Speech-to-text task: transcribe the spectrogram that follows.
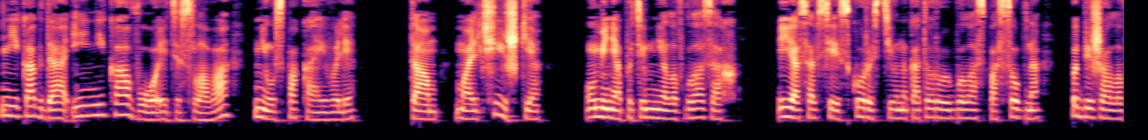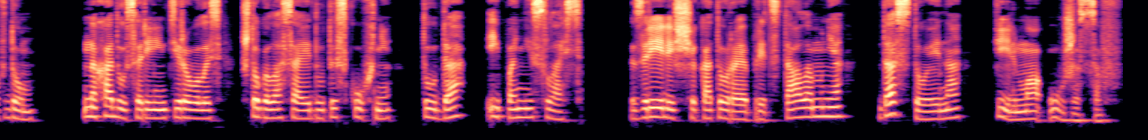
Никогда и никого эти слова не успокаивали. «Там мальчишки!» У меня потемнело в глазах. Я со всей скоростью, на которую была способна, побежала в дом. На ходу сориентировалась, что голоса идут из кухни, туда и понеслась. Зрелище, которое предстало мне, достойно фильма ужасов.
